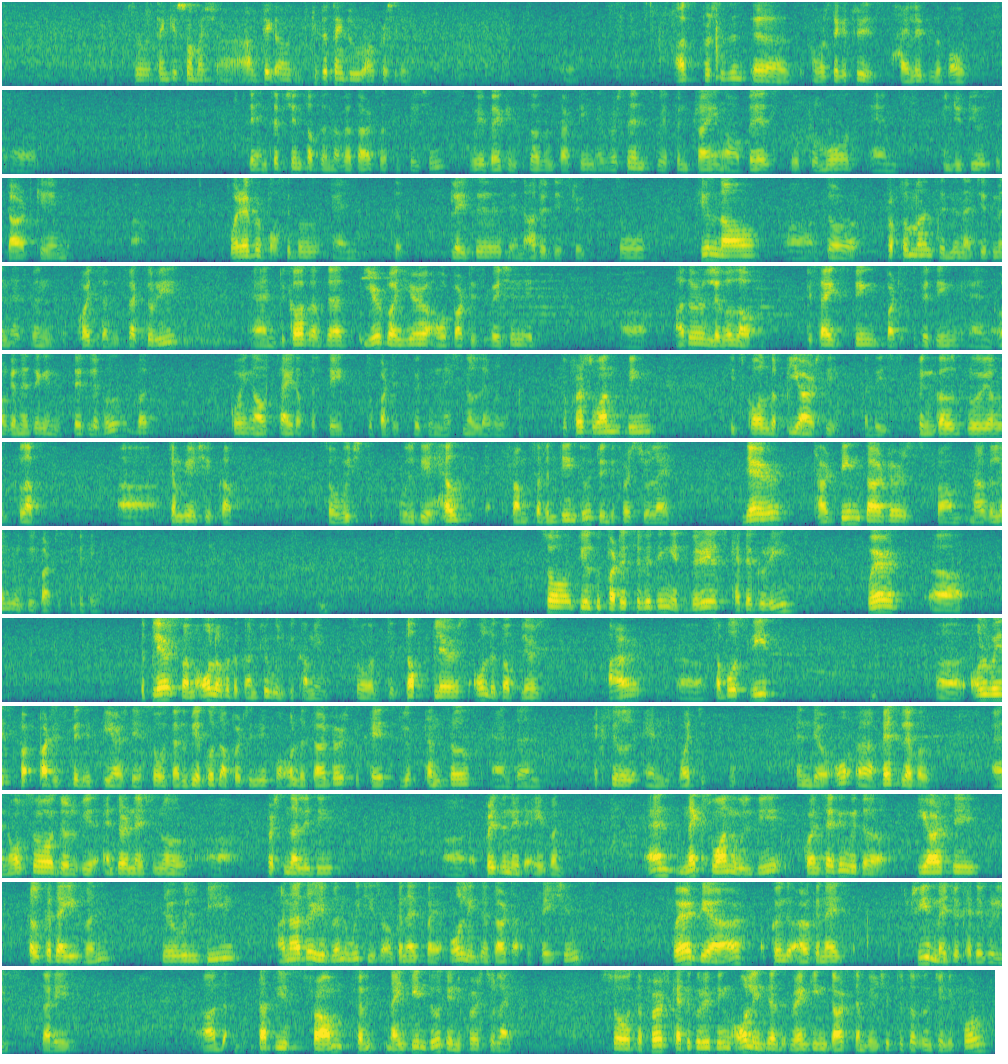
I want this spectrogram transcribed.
So thank you so much. Uh, I'll take, I'll give the time to our president. As President, uh, our Secretary has highlighted about uh, the inceptions of the Naga Darts Associations way back in 2013. Ever since, we have been trying our best to promote and introduce the dart game uh, wherever possible and the places and other districts. So, till now, uh, the performance and then achievement has been quite satisfactory. And because of that, year by year, our participation it uh, other level of besides being participating and organizing in state level but going outside of the state to participate in national level the first one being it's called the prc that is bengal royal club uh, championship cup so which will be held from 17 to 21st july there 13 darters from nagaland will be participating So they'll be participating at various categories where uh, the players from all over the country will be coming. So the top players, all the top players are uh, supposedly uh, always participate at PRC. So that will be a good opportunity for all the darters to test themselves and then excel in what in their uh, best level. And also there will be international uh, personalities uh, present at the event. And next one will be coinciding with the PRC Calcutta event. There will be another event which is organized by all India Dart associations, where they are going to organize three major categories. That is, uh, th- that is from seven- 19 to 21st July. So the first category being All India Ranking Darts Championship 2024,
